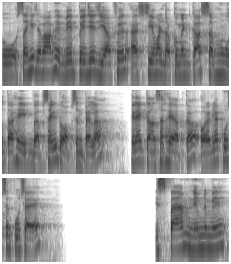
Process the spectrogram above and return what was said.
तो सही जवाब है वेब पेजेज या फिर एल डॉक्यूमेंट का समूह होता है एक वेबसाइट, ऑप्शन पहला करेक्ट आंसर है आपका। और अगला क्वेश्चन पूछा है, स्पैम निम्न में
